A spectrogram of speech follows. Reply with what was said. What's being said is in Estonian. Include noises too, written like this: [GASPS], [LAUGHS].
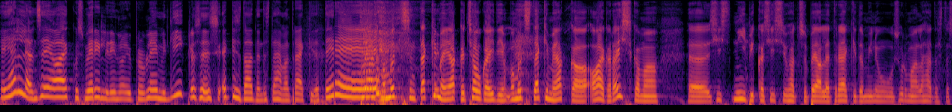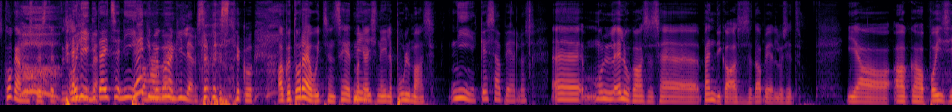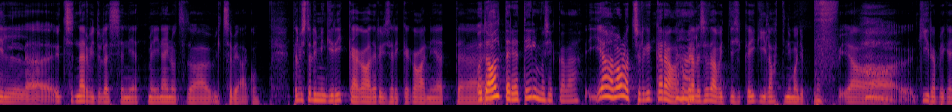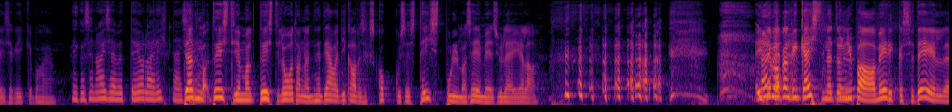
ja jälle on see aeg, kus Merilinil oli probleemid liikluses, äkki sa tahad nendest lähemalt rääkida, tere! ma mõtlesin, et äkki me ei hakka, tšau Kaidi, ma mõtlesin, et äkki me ei hakka aega raiskama äh, siis nii pika sissejuhatuse peale, et rääkida minu surmalähedastest kogemustest, et oligi täitsa nii räägime kunagi hiljem sellest nagu, aga tore uudis on see, et nii. ma käisin eile pulmas. nii, kes abiellus äh,? mul elukaaslase, bändikaaslased abiellusid ja, aga poisil äh, ütlesid närvid ülesse, nii et me ei näinud seda üldse peaaegu. tal vist oli mingi rike ka, terviserike ka, nii et. Äh, oota, altarit ilmus ikka või? jaa, laulatus oli kõik ära, aga peale seda võttis ikka higi lahti niimoodi puhh ja kiirabi käis ja kõik juba ja. ega see naisevõtt ei ole lihtne asi. tead, ma tõesti ja ma tõesti loodan, et need jäävad igaveseks kokku, sest teist pulma see mees üle ei ela [LAUGHS] ei, temaga on kõik hästi, nad on juba Ameerikasse teel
